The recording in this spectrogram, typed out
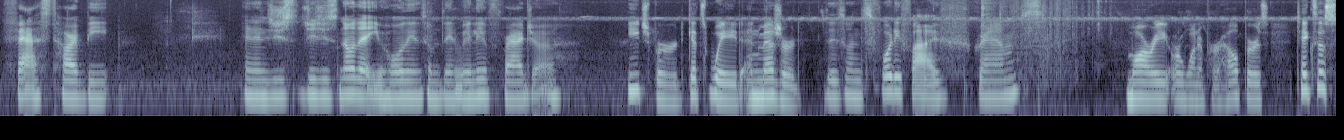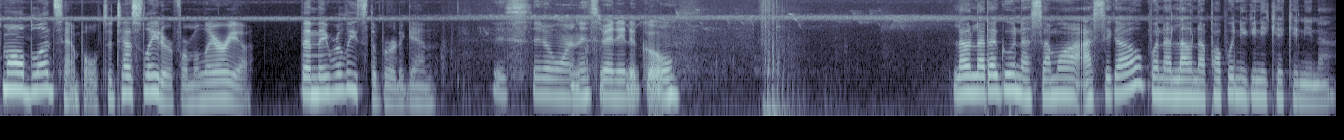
fast heartbeat. And you just you just know that you're holding something really fragile. Each bird gets weighed and measured. This one's 45 grams. Mari or one of her helpers takes a small blood sample to test later for malaria. Then they release the bird again. This little one is ready to go. Lauladagu na Samoa Asigau bona lau na Papua New Guinea kekenina.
